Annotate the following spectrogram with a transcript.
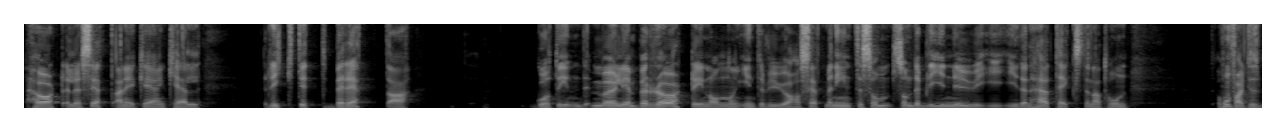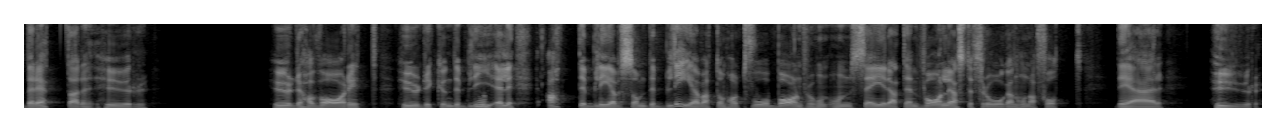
hört eller sett Annika Jankell riktigt berätta gått in, möjligen berört det i någon intervju jag har sett, men inte som, som det blir nu i, i den här texten, att hon, hon faktiskt berättar hur, hur det har varit, hur det kunde bli, mm. eller att det blev som det blev, att de har två barn. För hon, hon säger att den vanligaste frågan hon har fått, det är hur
